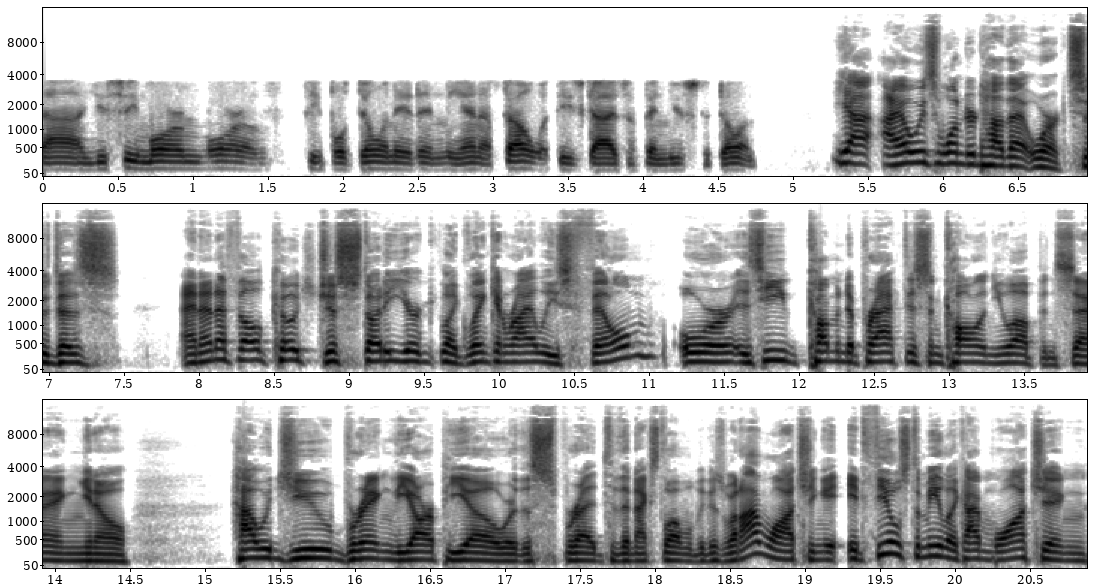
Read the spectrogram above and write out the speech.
uh, you see more and more of people doing it in the NFL. What these guys have been used to doing. Yeah, I always wondered how that worked. So does an NFL coach just study your like Lincoln Riley's film, or is he coming to practice and calling you up and saying, you know? how would you bring the RPO or the spread to the next level? Because when I'm watching it, it feels to me like I'm watching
